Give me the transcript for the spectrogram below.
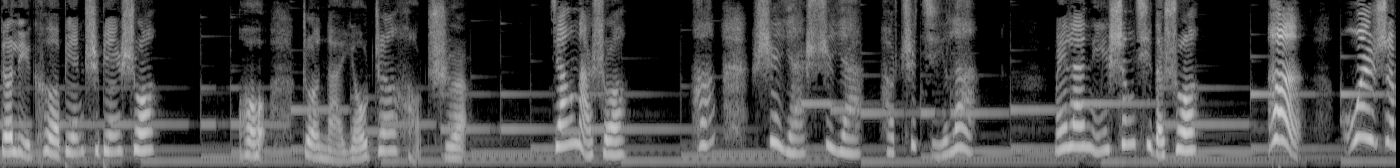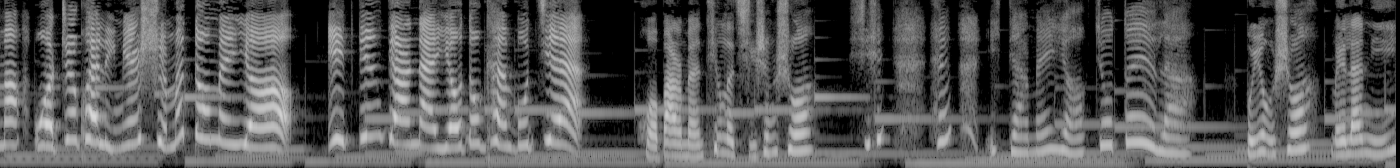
德里克边吃边说：“哦，这奶油真好吃。”江娜说：“哈，是呀是呀，好吃极了。”梅兰妮生气地说：“哼！”为什么我这块里面什么都没有，一丁点儿奶油都看不见？伙伴们听了齐声说：“嘿嘿嘿，一点没有就对了。”不用说，梅兰妮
